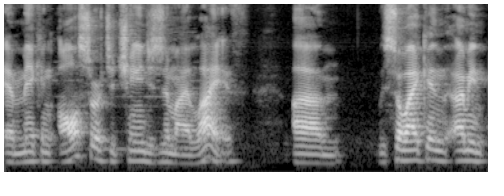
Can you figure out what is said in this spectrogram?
am making all sorts of changes in my life, um, so I can. I mean,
